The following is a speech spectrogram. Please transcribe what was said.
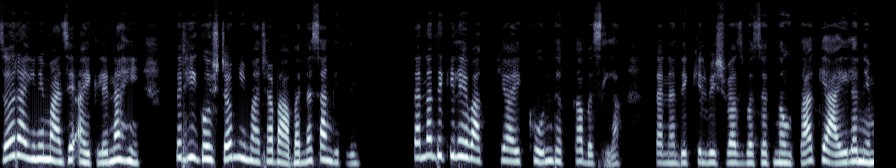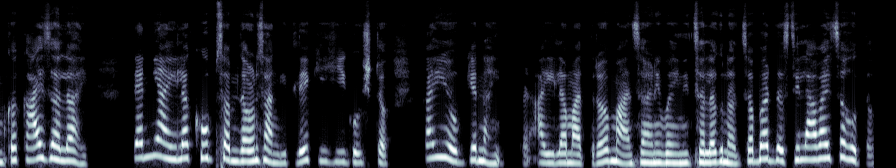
जर आईने माझे ऐकले नाही तर ही गोष्ट मी माझ्या बाबांना सांगितली. त्यांना देखील हे वाक्य ऐकून धक्का बसला. त्यांना देखील विश्वास बसत नव्हता की आईला नेमकं काय झालं आहे. त्यांनी आईला खूप समजावून सांगितले की ही गोष्ट काही योग्य नाही पण आईला मात्र माझं आणि वहिनीचं लग्न जबरदस्ती लावायचं होतं.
